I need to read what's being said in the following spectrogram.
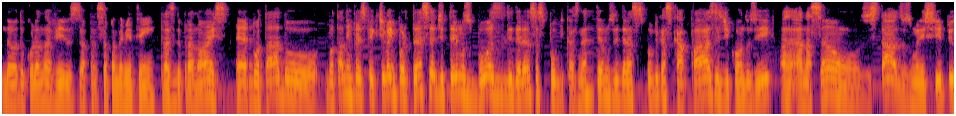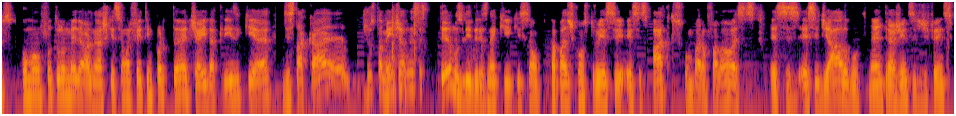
do, do coronavírus, essa pandemia tem trazido para nós, é botado, botado em perspectiva a importância de termos boas lideranças públicas, né? Termos lideranças públicas capazes de conduzir a, a nação, os estados, os municípios rumo a um futuro melhor. Né? Acho que esse é um efeito importante aí da crise, que é destacar é, justamente a necessidade de termos líderes né, que, que são capazes de construir esse, esses pactos, como o Barão falou, esses, esses, esse diálogo né, entre agentes de diferentes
